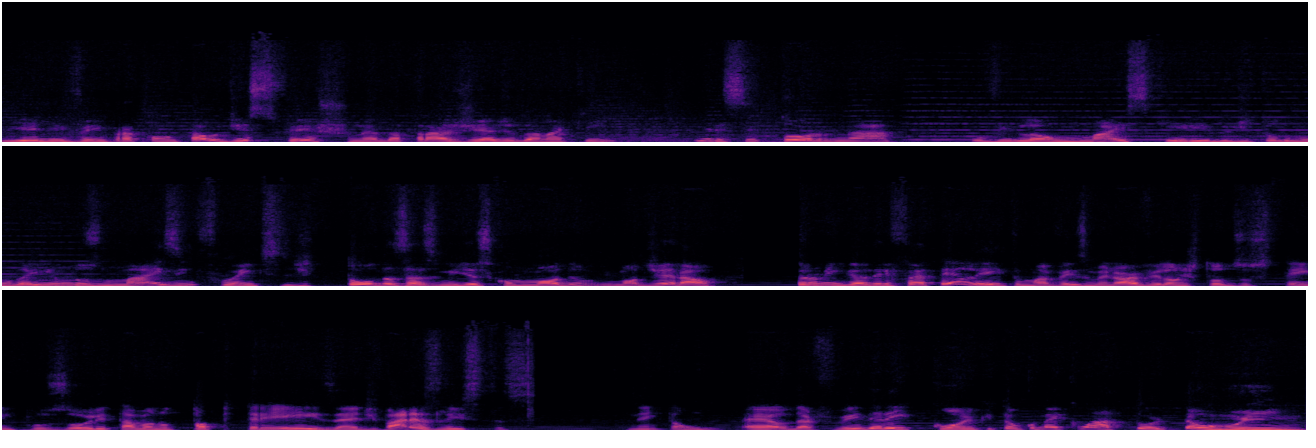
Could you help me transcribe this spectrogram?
e ele vem para contar o desfecho né, da tragédia do Anakin e ele se tornar o vilão mais querido de todo mundo aí, um dos mais influentes de todas as mídias como modo, de modo geral. Se eu não me engano, ele foi até eleito uma vez o melhor vilão de todos os tempos, ou ele estava no top 3, né, de várias listas. Né? Então, é, o Darth Vader é icônico. Então, como é que um ator tão ruim,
